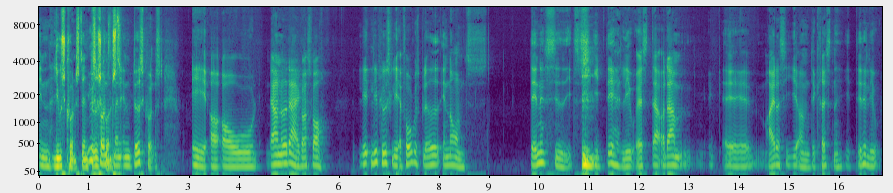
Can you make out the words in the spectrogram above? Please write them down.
en Livskunst, det er en livskunst, dødskunst. men en dødskunst. Øh, og, og der er noget der, ikke også, hvor lige, lige pludselig er fokus blevet enormt denne side i, i det her liv. Altså, der, og der er øh, meget at sige om det kristne i dette liv.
